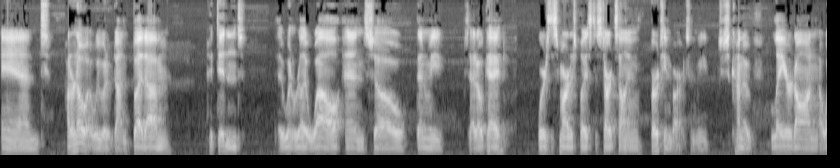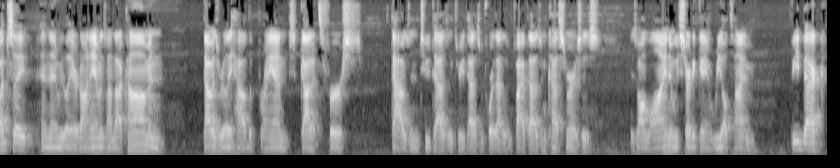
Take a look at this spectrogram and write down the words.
And I don't know what we would have done, but um, it didn't. It went really well. And so then we said, okay, where's the smartest place to start selling protein bars? And we just kind of layered on a website and then we layered on Amazon.com. And that was really how the brand got its first 1,000, 2,000, 3,000, 4,000, 5,000 customers is is online, and we started getting real time feedback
